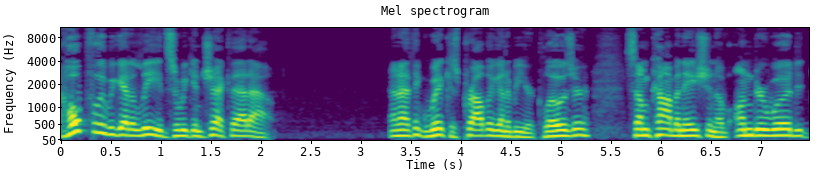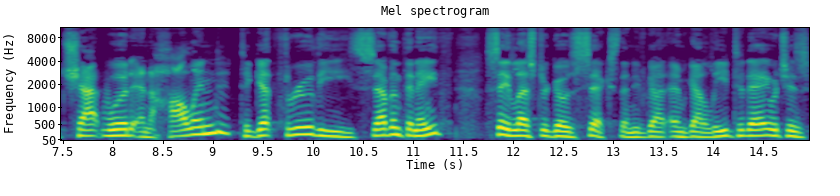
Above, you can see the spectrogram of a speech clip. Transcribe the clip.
hopefully we get a lead so we can check that out. And I think Wick is probably going to be your closer. Some combination of Underwood, Chatwood, and Holland to get through the seventh and eighth. Say Lester goes sixth, then you've got and we've got a lead today, which is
